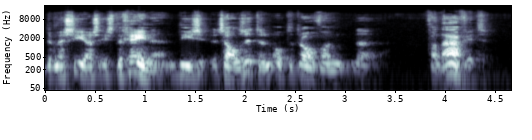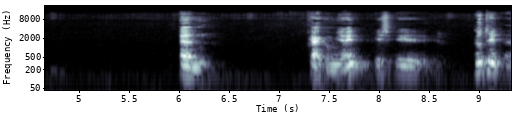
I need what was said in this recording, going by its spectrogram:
de Messias is degene die zal zitten op de troon van, de, van David. En kijk om je heen. Is, eh, doet eh,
